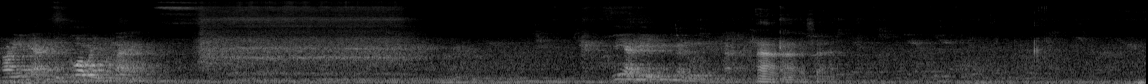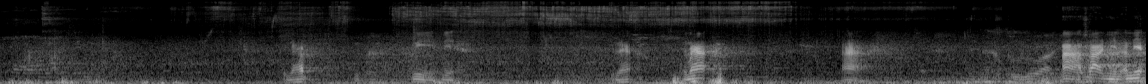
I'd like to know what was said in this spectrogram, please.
คราวนี้เนี่ยจุดรั่วมันอยู่ตรงไหน นี่ไงพี่พี่มาดูสินะอ่าอ่าใช่เห็นไหมครับ นี่นี่เห็นไหมฮะ เห็นไหมฮะอ่านี่นะครับดูรั่วอ่าใช่นี่อันเนี้ย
